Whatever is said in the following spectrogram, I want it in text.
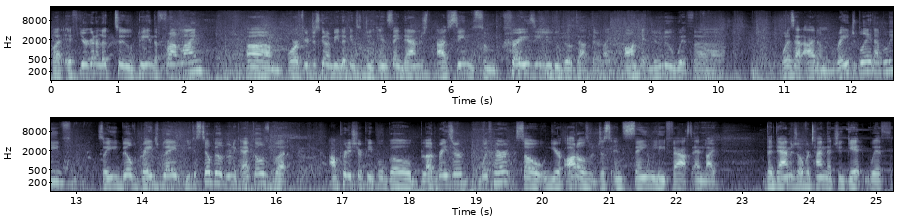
But if you're gonna look to be in the front line, um, or if you're just to be looking to do insane damage, I've seen some crazy Lulu builds out there, like on-hit Lulu with, uh, what is that item? Rage Blade, I believe? So you build Rage Blade, you can still build Runic Echoes, but I'm pretty sure people go Blood Razor with her, so your autos are just insanely fast, and like, the damage over time that you get with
